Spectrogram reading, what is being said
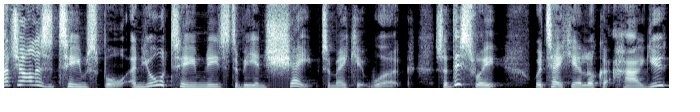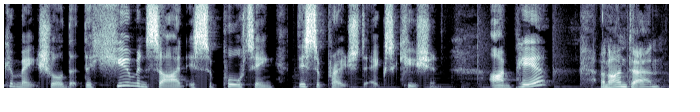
Agile is a team sport and your team needs to be in shape to make it work. So this week, we're taking a look at how you can make sure that the human side is supporting this approach to execution. I'm Pia. And I'm Dan.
